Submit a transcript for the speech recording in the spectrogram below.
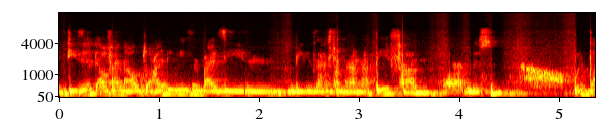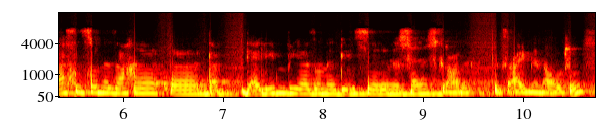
die sind auf ein Auto angewiesen, weil sie eben, wie gesagt, von A nach B fahren äh, müssen. Und das ist so eine Sache, äh, da, da, erleben wir ja so eine gewisse Renaissance gerade des eigenen Autos.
